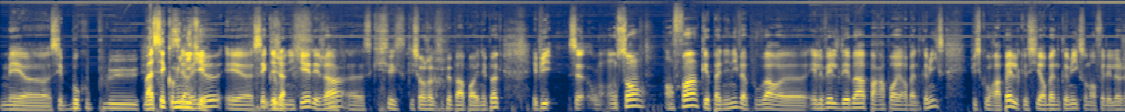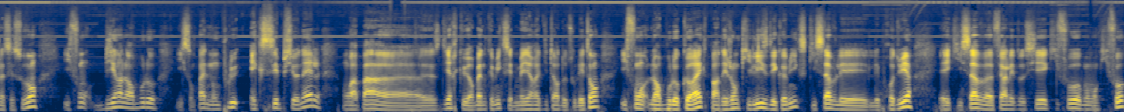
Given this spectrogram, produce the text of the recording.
Mais euh, c'est beaucoup plus Bah, c'est communiqué. sérieux et euh, c'est Déjà. communiqué déjà, euh, ce, qui, ce qui change un petit peu par rapport à une époque. Et puis, on, sent enfin que Panini va pouvoir euh, élever le débat par rapport à Urban Comics, puisqu'on rappelle que si Urban Comics, on en fait l'éloge assez souvent, ils font bien leur boulot. Ils sont pas non plus exceptionnels. On va pas euh, se dire que Urban Comics est le meilleur éditeur de tous les temps. Ils font leur boulot correct par des gens qui lisent des comics, qui savent les, les produire et qui savent faire les dossiers qu'il faut au moment qu'il faut,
